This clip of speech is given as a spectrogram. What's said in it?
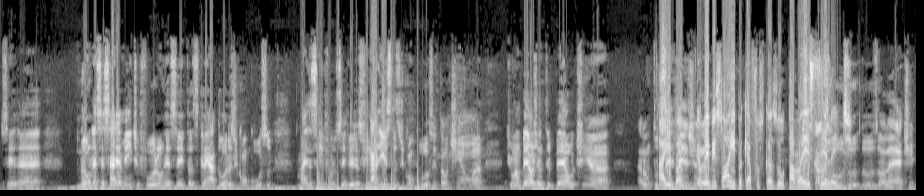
Se- é, não necessariamente foram receitas ganhadoras de concurso, mas assim, foram cervejas finalistas de concurso, então tinha uma tinha uma Belgian Tripel, tinha eram tudo A IPA. cerveja Eu bebi só a IPA, que é a Fusca Azul, tava a Fusca excelente. Azul Do, do Zolete.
